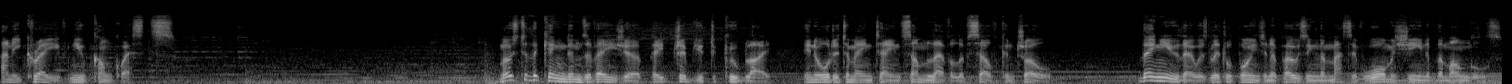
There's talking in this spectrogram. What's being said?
and he craved new conquests. Most of the kingdoms of Asia paid tribute to Kublai in order to maintain some level of self-control. They knew there was little point in opposing the massive war machine of the Mongols.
